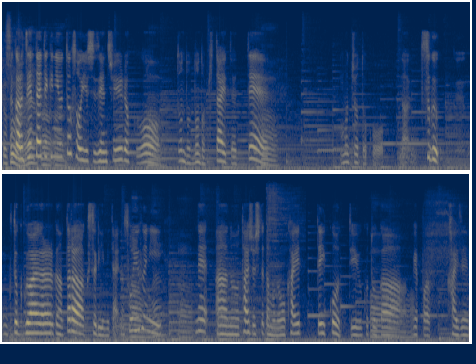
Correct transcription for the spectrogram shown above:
そうね。だから全体的に言うとそういう自然治癒力をどんどんどんどん鍛えてっうん。て、もうちょっとこうなすぐど具合が悪くなったら薬みたいなそういうふうに、ね、あの対処してたものを変えていこうっていうことがやっぱ改善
